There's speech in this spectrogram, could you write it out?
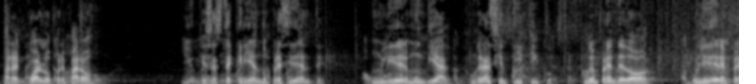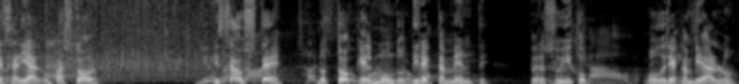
para el cual lo preparó. Quizá esté criando un presidente, un líder mundial, un gran científico, un emprendedor, un líder empresarial, un pastor. Quizá usted no toque el mundo directamente, pero su hijo podría cambiarlo.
